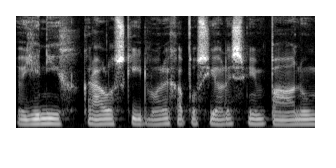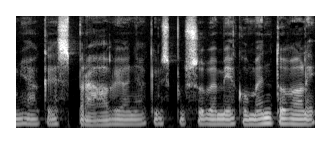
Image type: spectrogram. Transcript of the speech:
jiných královských dvorech a posílali svým pánům nějaké zprávy a nějakým způsobem je komentovali.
